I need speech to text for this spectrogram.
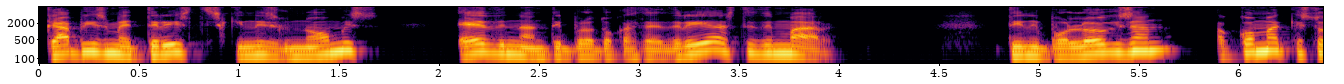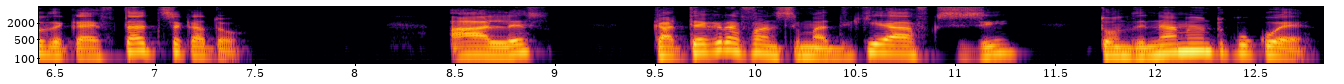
Κάποιες μετρήσεις της κοινής γνώμης έδιναν την πρωτοκαθεδρία στη Δημάρ. Την υπολόγιζαν ακόμα και στο 17%. Άλλες κατέγραφαν σημαντική αύξηση των δυνάμεων του Κουκουέ.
